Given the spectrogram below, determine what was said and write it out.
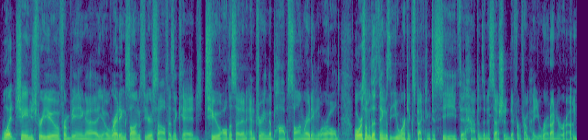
what changed for you from being, uh, you know, writing songs to yourself as a kid to all of a sudden entering the pop songwriting world? What were some of the things that you weren't expecting to see that happens in a session different from how you wrote on your own?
